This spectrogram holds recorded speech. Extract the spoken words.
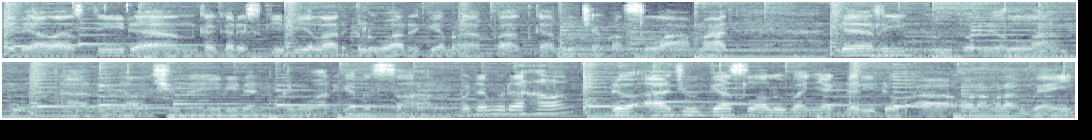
Dede Alasti dan kakak Rizky Bilar keluarga mendapatkan ucapan selamat dari Gubernur Lampung Arinal Syunaidi dan keluarga besar. Mudah-mudahan doa juga selalu banyak dari doa orang-orang baik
